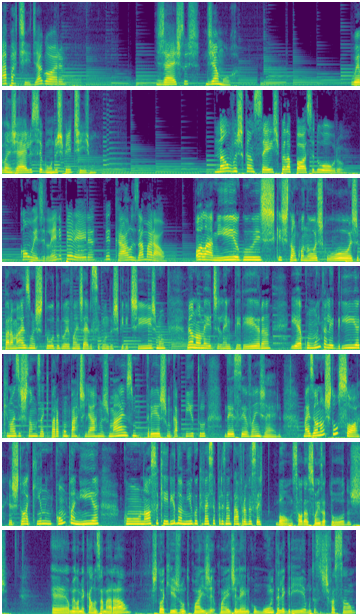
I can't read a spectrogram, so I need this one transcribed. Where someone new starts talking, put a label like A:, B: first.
A: a partir de agora. Gestos de amor. O Evangelho segundo o Espiritismo. Não vos canseis pela posse do ouro. Com Edilene Pereira e Carlos Amaral.
B: Olá, amigos que estão conosco hoje para mais um estudo do Evangelho segundo o Espiritismo. Meu nome é Edilene Pereira e é com muita alegria que nós estamos aqui para compartilharmos mais um trecho, um capítulo desse Evangelho. Mas eu não estou só, eu estou aqui em companhia com o nosso querido amigo que vai se apresentar para vocês.
C: Bom, saudações a todos. É, o meu nome é Carlos Amaral, Estou aqui junto com a, com a Edilene com muita alegria, muita satisfação,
